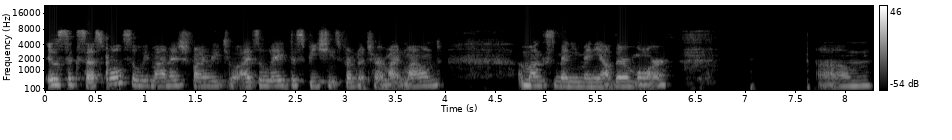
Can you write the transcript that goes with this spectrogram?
it was successful. So we managed finally to isolate the species from the termite mound amongst many, many other more. Um,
